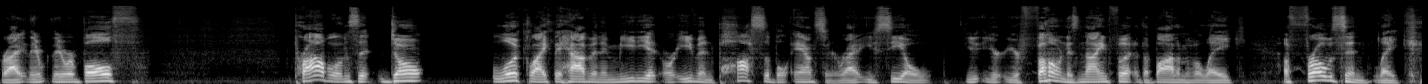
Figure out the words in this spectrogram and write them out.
right? They, they were both problems that don't look like they have an immediate or even possible answer, right? You see a you, your your phone is nine foot at the bottom of a lake, a frozen lake,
